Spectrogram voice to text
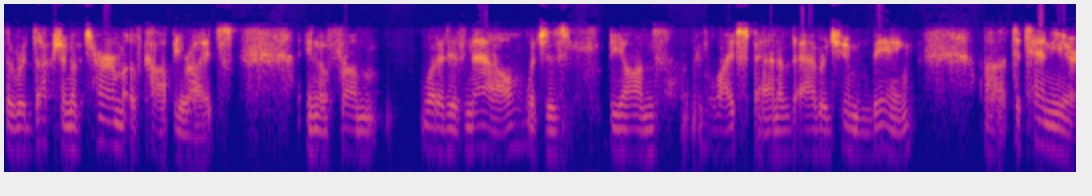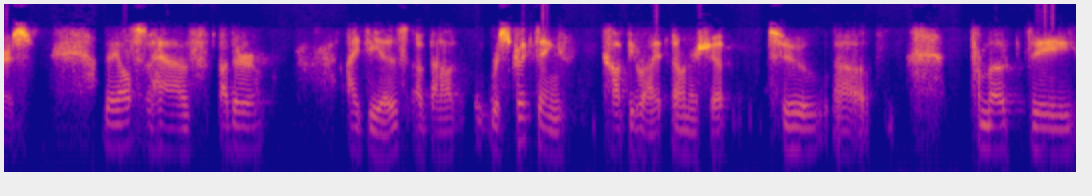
the reduction of term of copyrights, you know, from what it is now, which is beyond the lifespan of the average human being, uh, to 10 years. They also have other ideas about restricting copyright ownership to uh, promote the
